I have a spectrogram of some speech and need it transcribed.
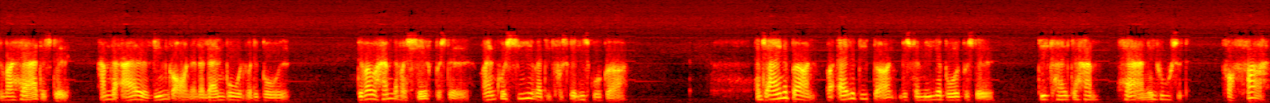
som var herre det sted, ham der ejede vingården eller landbruget, hvor de boede, det var jo ham, der var chef på stedet, og han kunne sige, hvad de forskellige skulle gøre. Hans egne børn og alle de børn, hvis familie boede på stedet, de kaldte ham herren i huset for far.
